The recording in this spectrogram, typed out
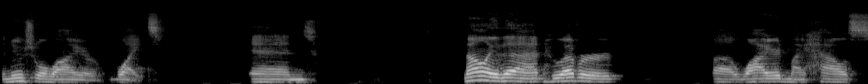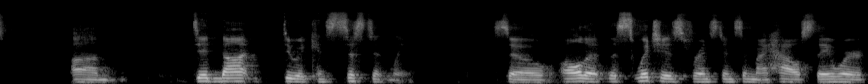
the neutral wire white. And not only that, whoever uh, wired my house um, did not do it consistently. So all the the switches, for instance, in my house, they were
